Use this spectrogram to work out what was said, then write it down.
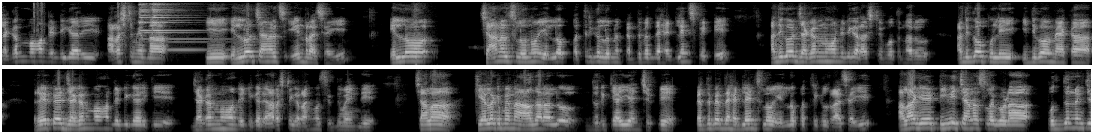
జగన్మోహన్ రెడ్డి గారి అరెస్ట్ మీద ఈ ఎల్లో ఛానల్స్ ఏం రాశాయి? ఎల్లో ఛానల్స్ లోనూ ఎల్లో పత్రికల్లోనూ పెద్ద పెద్ద హెడ్లైన్స్ పెట్టి అదిగో జగన్మోహన్ రెడ్డి గారు అరెస్ట్ అయిపోతున్నారు. అదిగో పులి ఇదిగో మేక రేపే జగన్మోహన్ రెడ్డి గారికి జగన్మోహన్ రెడ్డి గారి అరెస్ట్కి రంగం సిద్ధమైంది. చాలా కీలకమైన ఆధారాలు దొరికాయి అని చెప్పి పెద్ద పెద్ద హెడ్లైన్స్లో ఎల్లో పత్రికలు రాశాయి. అలాగే టీవీ ఛానల్స్లో కూడా పొద్దున్న నుంచి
